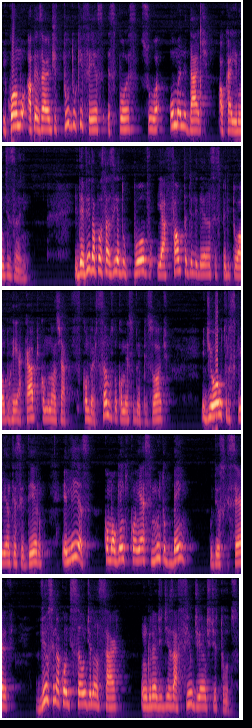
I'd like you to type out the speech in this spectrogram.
e como, apesar de tudo o que fez, expôs sua humanidade ao cair em desânimo. E devido à apostasia do povo e à falta de liderança espiritual do rei Acabe, como nós já conversamos no começo do episódio, e de outros que lhe antecederam, Elias, como alguém que conhece muito bem o Deus que serve, viu-se na condição de lançar um grande desafio diante de todos.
